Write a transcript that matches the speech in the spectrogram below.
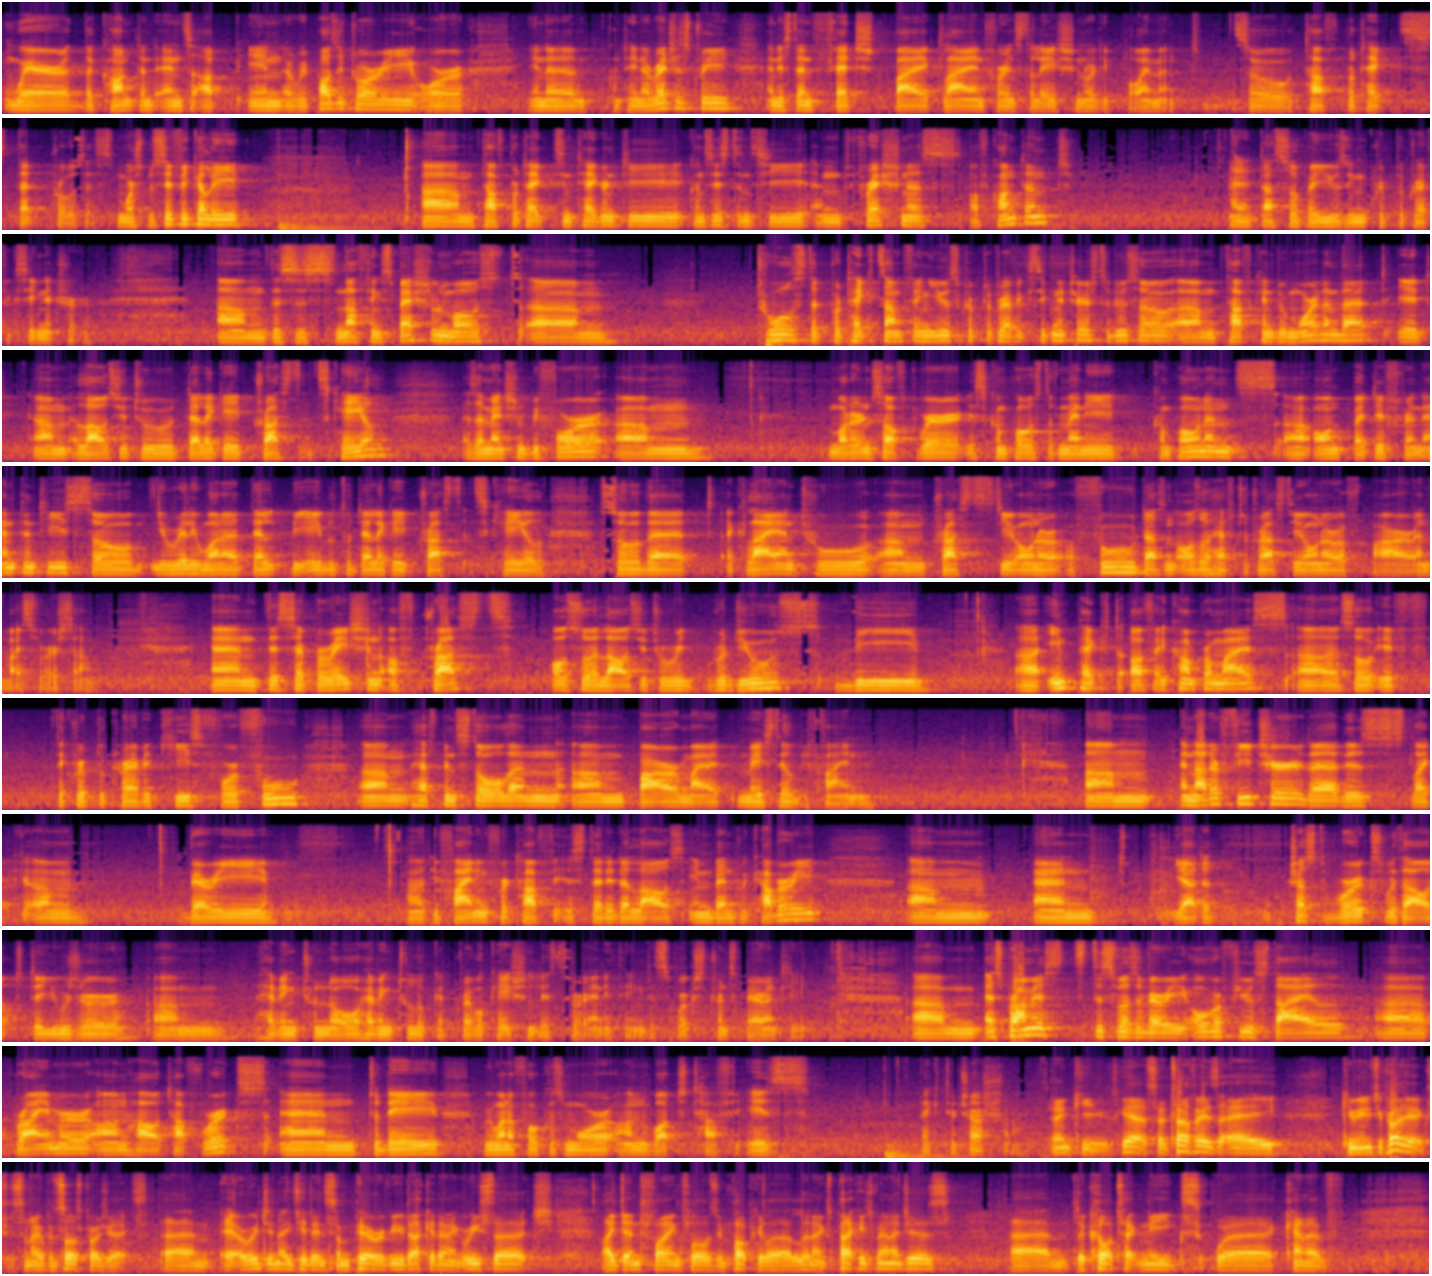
where the content ends up in a repository or in a container registry and is then fetched by a client for installation or deployment. So TUF protects that process. More specifically, um, TUF protects integrity, consistency, and freshness of content. And it does so by using cryptographic signature. Um, this is nothing special. Most um, tools that protect something use cryptographic signatures to do so. Um, TUF can do more than that. It um, allows you to delegate trust at scale. As I mentioned before, um, modern software is composed of many components uh, owned by different entities. So you really want to be able to delegate trust at scale so that a client who um, trusts the owner of foo doesn't also have to trust the owner of bar and vice versa. And this separation of trust also allows you to re reduce the uh, impact of a compromise. Uh, so if the cryptographic keys for foo um, have been stolen, um, bar might, may still be fine. Um, another feature that is like um, very uh, defining for TUF is that it allows in-band recovery. Um, and yeah, that just works without the user um, having to know, having to look at revocation lists or anything. This works transparently. Um, as promised, this was a very overview style uh, primer on how TUF works and today we want to focus more on what TUF is. back to Joshua. Thank you. Yeah, so TUF is a community projects. It's an open source project. Um, it originated in some peer-reviewed academic research, identifying flaws in popular Linux package managers. Um, the core techniques were kind of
